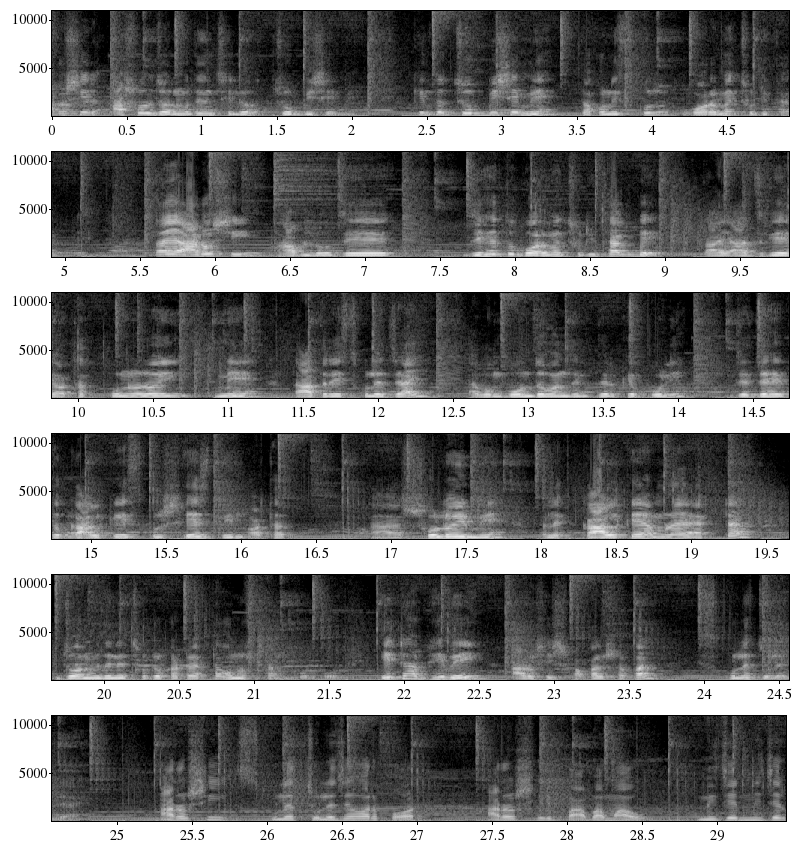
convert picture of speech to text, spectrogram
আরশির আসল জন্মদিন ছিল চব্বিশে মে। কিন্তু চব্বিশে মে তখন স্কুল গরমের ছুটি থাকবে। তাই আরশি ভাবলো যে যেহেতু গরমের ছুটি থাকবে, তাই আজকে অর্থাৎ পনেরোই মে তাড়াতাড়ি স্কুলে যাই এবং বন্ধু বান্ধবদেরকে বলি যে যেহেতু কালকে স্কুল শেষ দিন, অর্থাৎ ষোলোই মে, তাহলে কালকে আমরা একটা জন্মদিনের ছোটোখাটো একটা অনুষ্ঠান করব। এটা ভেবেই আরশি সকাল সকাল স্কুলে চলে যায়। আরশি স্কুলে চলে যাওয়ার পর আরশির বাবা মাও নিজের নিজের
